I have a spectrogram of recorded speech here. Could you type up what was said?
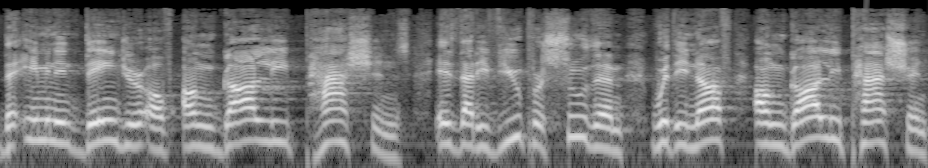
The imminent danger of ungodly passions is that if you pursue them with enough ungodly passion,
